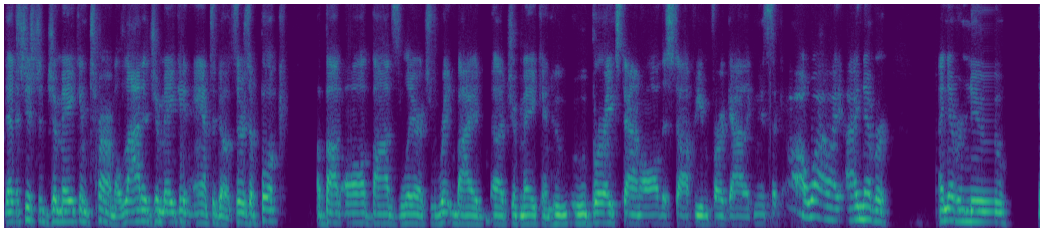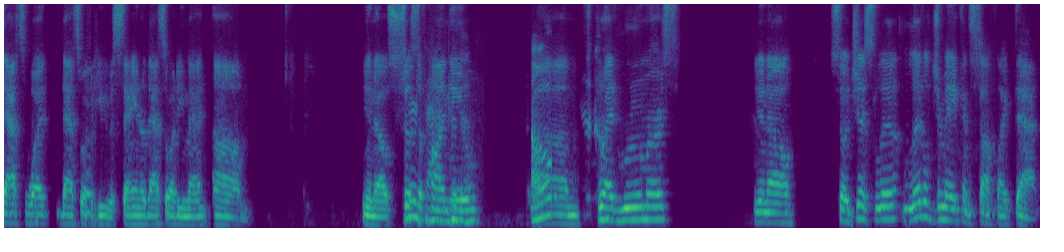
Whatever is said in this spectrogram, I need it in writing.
That's just a Jamaican term. A lot of Jamaican antidotes. There's a book about all Bob's lyrics written by a Jamaican who who breaks down all this stuff, even for a guy like me. It's like, oh wow, I, I never I never knew that's what that's what he was saying or that's what he meant. Um, you know, sus upon you, Oh, um, spread rumors, you know. So just li- little Jamaican stuff like that.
